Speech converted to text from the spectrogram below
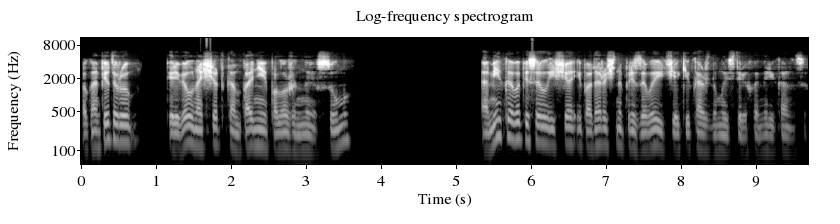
по компьютеру перевел на счет компании положенную сумму, а Мика выписал еще и подарочно-призовые чеки каждому из трех американцев.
